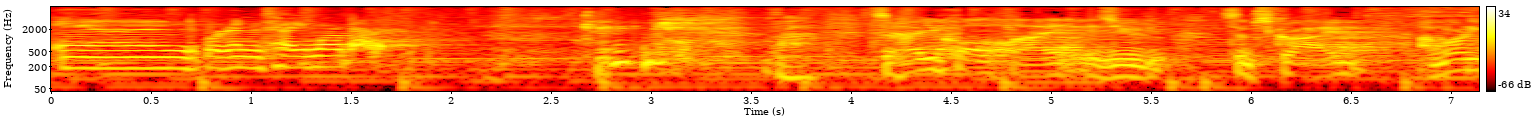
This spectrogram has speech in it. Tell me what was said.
And we're going to tell you more about it. Okay. Uh, so how you qualify is you subscribe. I've already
